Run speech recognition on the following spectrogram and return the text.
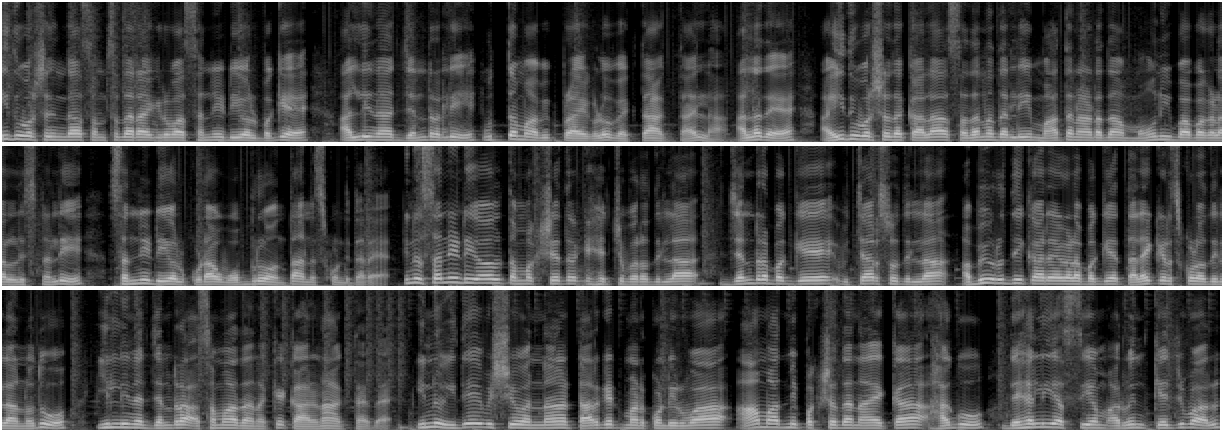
ಐದು ವರ್ಷದಿಂದ ಸಂಸದರಾಗಿರುವ ಸನ್ನಿ ಡಿಯೋಲ್ ಬಗ್ಗೆ ಅಲ್ಲಿನ ಜನರಲ್ಲಿ ಉತ್ತಮ ಅಭಿಪ್ರಾಯಗಳು ವ್ಯಕ್ತ ಆಗ್ತಾ ಇಲ್ಲ. ಅಲ್ಲದೆ, ಐದು ವರ್ಷದ ಕಾಲ ಸದನದಲ್ಲಿ ಮಾತನಾಡದ ಮೌನಿ ಬಾಬಾಗಳ ಲಿಸ್ಟ್ನಲ್ಲಿ ಸನ್ನಿ ಡಿಯೋಲ್ ಕೂಡ ಒಬ್ರು ಅಂತ ಅನಿಸ್ಕೊಂಡಿದ್ದಾರೆ ಇನ್ನು ಸನ್ನಿ ಡಿಯೋಲ್ ತಮ್ಮ ಕ್ಷೇತ್ರಕ್ಕೆ ಹೆಚ್ಚು ಬರೋದಿಲ್ಲ. ಜನರ ಬಗ್ಗೆ ವಿಚಾರಿಸೋದಿಲ್ಲ. ಅಭಿವೃದ್ಧಿ ಕಾರ್ಯಗಳ ಬಗ್ಗೆ ತಲೆ ಕೆಡಿಸ್ಕೊಳ್ಳೋದಿಲ್ಲ ಅನ್ನೋದು ಇಲ್ಲಿನ ಜನರ ಅಸಮಾಧಾನಕ್ಕೆ ಕಾರಣ ಆಗ್ತಾ ಇದೆ. ಇನ್ನು ಇದೇ ವಿಷಯವನ್ನ ಟಾರ್ಗೆಟ್ ಮಾಡಿಕೊಂಡಿರುವ ಆಮ್ ಆದ್ಮಿ ಪಕ್ಷದ ನಾಯಕ ಹಾಗೂ ದೆಹಲಿಯ ಸಿಎಂ ಅರವಿಂದ್ ಕೇಜ್ರಿವಾಲ್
